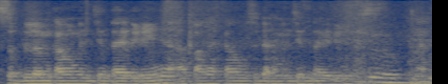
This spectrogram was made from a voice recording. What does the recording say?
Sebelum kamu mencintai dirinya, apakah kamu sudah mencintai dirinya? Nah,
